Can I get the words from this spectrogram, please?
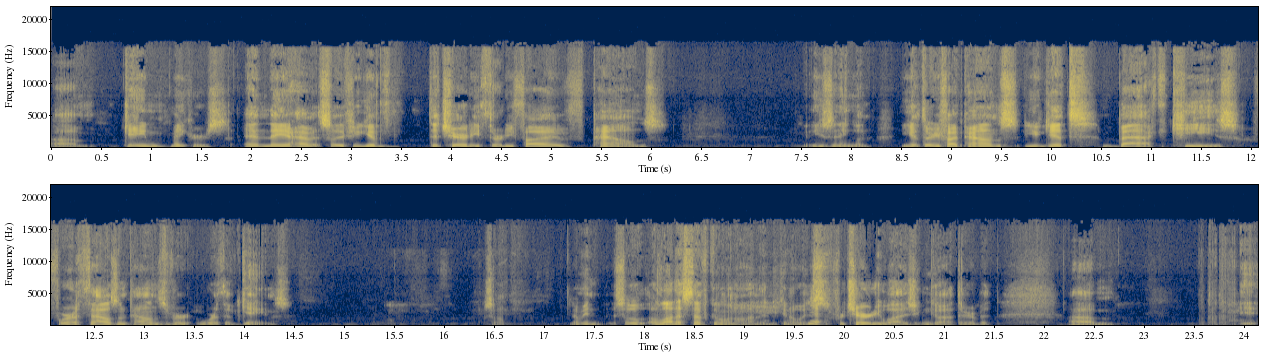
um, game makers and they have it so if you give the charity 35 pounds using England you get 35 pounds, you get back keys for a thousand pounds worth of games. So, I mean, so a lot of stuff going on, and you can always, yeah. for charity wise, you can go out there, but um, it,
